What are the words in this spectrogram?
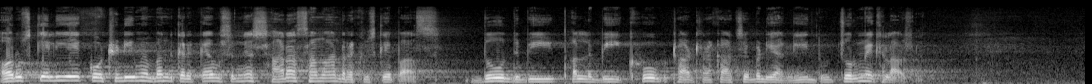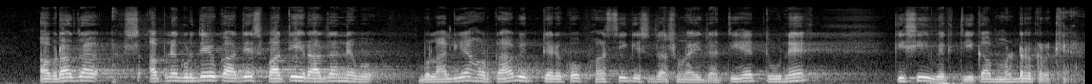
और उसके लिए कोठड़ी में बंद करके उसने सारा सामान रख उसके पास। दूध भी, फल भी, खूब ठाठ रखा से बढ़िया घी, दूध, चूरमे खिला उसने। अब राजा अपने गुरुदेव का आदेश पाते ही राजा ने वो बुला लिया और कहा भी, तेरे को फांसी की सजा सुनाई जाती है, तूने किसी व्यक्ति का मर्डर कर रखा है।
